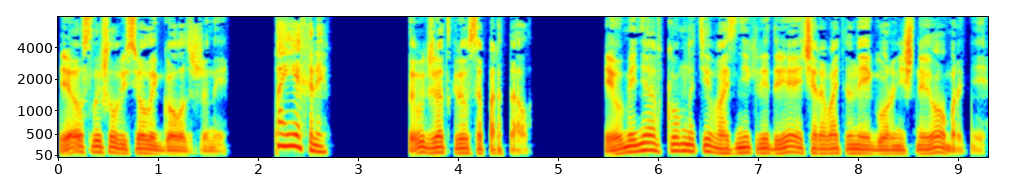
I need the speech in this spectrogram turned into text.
я услышал веселый голос жены. «Поехали!» Тут же открылся портал. И у меня в комнате возникли две очаровательные горничные оборотни.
